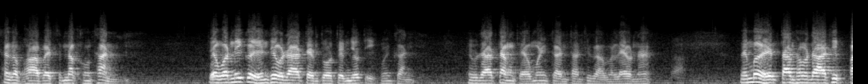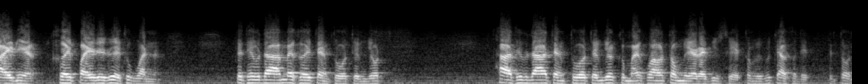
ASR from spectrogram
ท่านก็พาไปสำนักของท่าน แต่วันนี้ก็เห็นเทวดาแต่งตัวเต็มยศอีกเหมือนกัน เทวดาตั้งแถวเหมือนกันตามที่กล่าวมาแล้วนะในเมื่อเห็นตามธรรมดาที่ไปเนี่ย เคยไปเรื่อยๆทุกวันแต่เทวดาไม่เคยแต่งตัวเต็มยศ ถ้าเทวดาแต่งตัวเต็มยศก็หมายความว่าต้องมีอะไรพิเศษ ต้องมีพระเจ้าเสด็จเป็นต้น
